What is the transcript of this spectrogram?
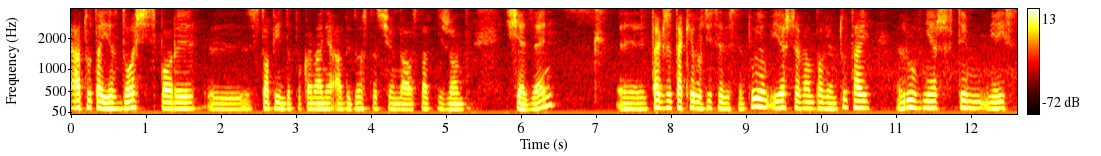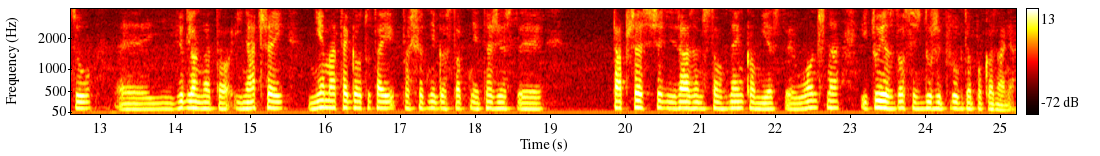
a tutaj jest dość spory y, stopień do pokonania, aby dostać się na ostatni rząd siedzeń. Y, Także takie różnice występują i jeszcze Wam powiem tutaj, również w tym miejscu y, wygląda to inaczej. Nie ma tego tutaj pośredniego stopnia, też jest ta przestrzeń razem z tą wnęką jest łączna i tu jest dosyć duży próg do pokonania.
